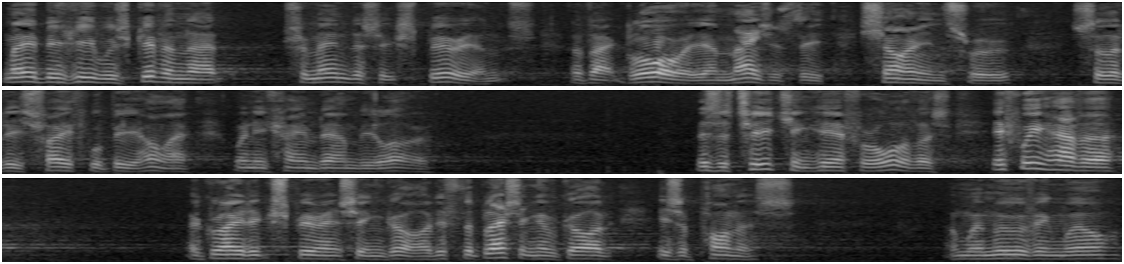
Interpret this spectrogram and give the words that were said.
Maybe he was given that tremendous experience of that glory and majesty shining through so that his faith would be high when he came down below. There's a teaching here for all of us. If we have a, a great experience in God, if the blessing of God is upon us and we're moving well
